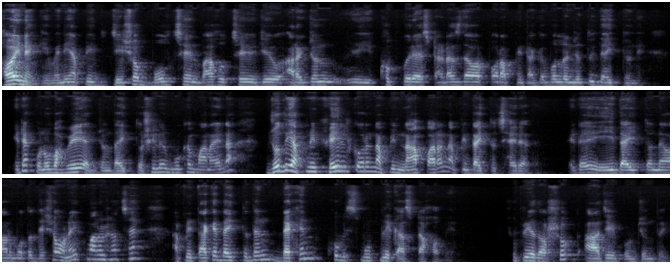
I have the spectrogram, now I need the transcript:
হয় নাকি? মানে আপনি যেসব বলছেন বা হচ্ছে যে আরেকজন খুব করে স্ট্যাটাস দেওয়ার পর আপনি তাকে বললেন যে তুই দায়িত্ব নে। এটা কোনোভাবেই একজন দায়িত্বশীলের মুখে মানায় না। যদি আপনি ফেল করেন, আপনি না পারেন, আপনি দায়িত্ব ছেড়ে দেন। এটা এই দায়িত্ব নেওয়ার মতো দেশে অনেক মানুষ আছে। আপনি তাকে দায়িত্ব দেন, দেখেন খুব স্মুথলি কাজটা হবে। সুপ্রিয় দর্শক, আজ এই পর্যন্তই।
